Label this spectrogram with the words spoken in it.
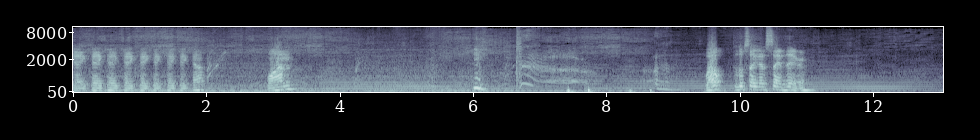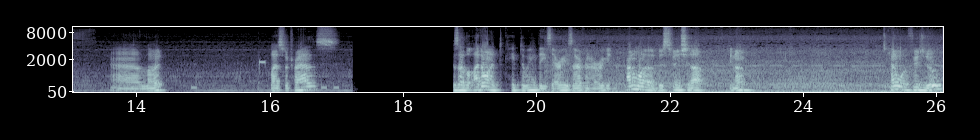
Okay, okay, okay, okay, okay, okay, okay, okay, okay. One. Well, looks like I got a save there. Uh, load. Place for Traz. Because I, I don't want to keep doing these areas over and over again. I don't want to just finish it up, you know? Just kind of want to finish it up.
